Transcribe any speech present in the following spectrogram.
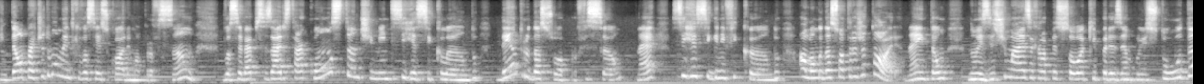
Então, a partir do momento que você escolhe uma profissão, você vai precisar estar constantemente se reciclando dentro da sua profissão, né? Se ressignificando ao longo da sua trajetória, né? Então, não existe mais aquela pessoa que, por exemplo, estuda,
